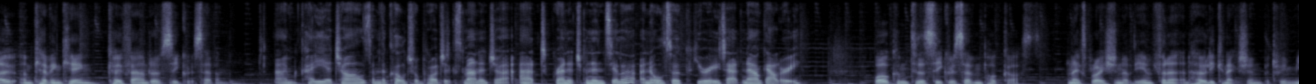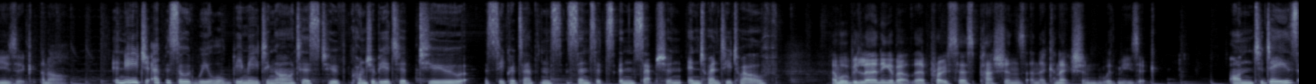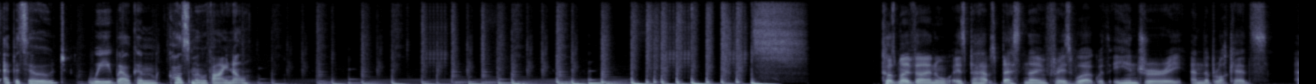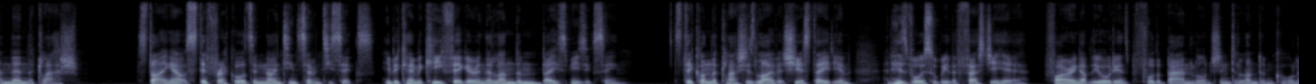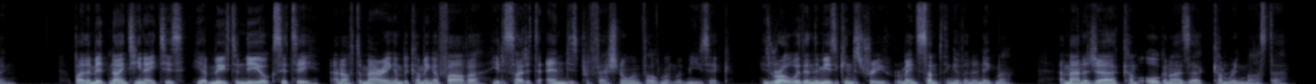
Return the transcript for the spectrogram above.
Hello, I'm Kevin King, co founder of Secret Seven. I'm Kaya Charles. I'm the Cultural Projects Manager at Greenwich Peninsula and also curator at Now Gallery. Welcome to the Secret Seven podcast, an exploration of the infinite and holy connection between music and art. In each episode, we will be meeting artists who've contributed to Secret Seven since its inception in 2012. And we'll be learning about their process, passions, and their connection with music. On today's episode, we welcome Cosmo Vinyl. Cosmo Vinyl is perhaps best known for his work with Ian Dury and the Blockheads, and then The Clash. Starting out at Stiff Records in 1976, he became a key figure in the London based music scene. Stick on The Clash is live at Shea Stadium, and his voice will be the first you hear, firing up the audience before the band launched into London Calling. By the mid 1980s, he had moved to New York City, and after marrying and becoming a father, he decided to end his professional involvement with music. His role within the music industry remains something of an enigma a manager, come organizer, come ringmaster.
